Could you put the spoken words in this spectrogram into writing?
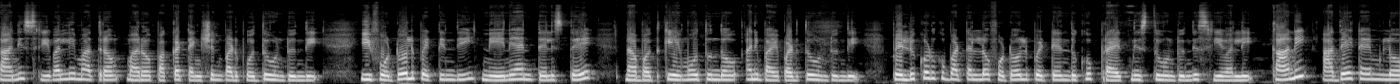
కానీ శ్రీవల్లి మాత్రం మరో పక్క టెన్షన్ పడిపోతూ ఉంటుంది. ఈ ఫోటోలు పెట్టింది నేనే అని తెలిస్తే నా బతుకు ఏమవుతుందో అని భయపడుతూ ఉంటుంది. పెళ్ళి కొడుకు బట్టల్లో ఫోటోలు పెట్టేందుకు ప్రయత్నిస్తూ ఉంటుంది శ్రీవల్లి. కానీ అదే టైంలో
